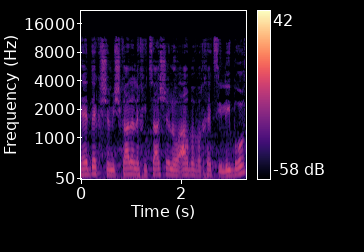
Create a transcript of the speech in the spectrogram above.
הדק שמשקל הלחיצה שלו 4.5 ליברות.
